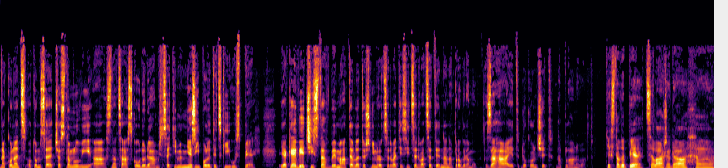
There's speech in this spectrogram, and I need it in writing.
Nakonec o tom se často mluví a s nadsázkou dodám, že se tím měří politický úspěch. Jaké větší stavby máte v letošním roce 2021 na programu? Zahájit, dokončit, naplánovat? Těch staveb je celá řada. Eh,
